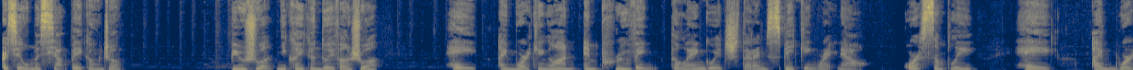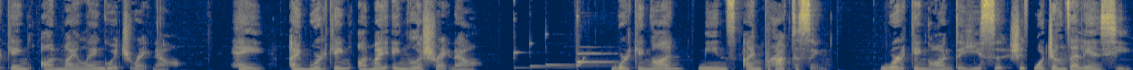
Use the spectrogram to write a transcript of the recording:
而且我们想被更正。比如说，你可以跟对方说 ：“Hey, I'm working on improving the language that I'm speaking right now,” or simply, “Hey, I'm working on my language right now.” “Hey, I'm working on my English right now.” Working on means I'm practicing. Working on 的意思是我正在练习。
